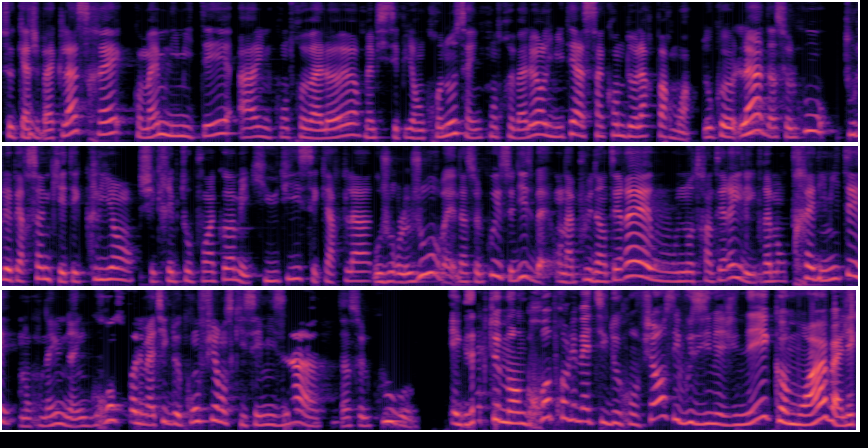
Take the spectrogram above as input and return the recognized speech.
ce cashback-là serait quand même limité à une contre-valeur, même si c'est payé en chrono, ça a une contre-valeur limitée à 50 dollars par mois. Donc euh, là, d'un seul coup, toutes les personnes qui étaient clients chez crypto.com et qui utilisent ces cartes-là au jour le jour, ben, d'un seul coup, ils se disent, ben, on n'a plus d'intérêt ou notre intérêt, il est vraiment très limité. Donc on a eu une grosse problématique de confiance qui s'est mise là, d'un seul coup. Exactement, gros problématique de confiance. Et vous imaginez, comme moi, bah, les,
